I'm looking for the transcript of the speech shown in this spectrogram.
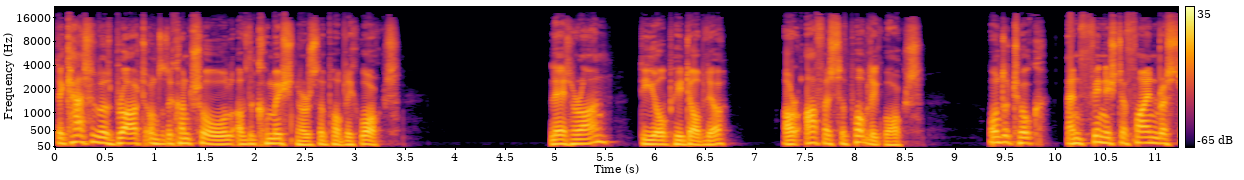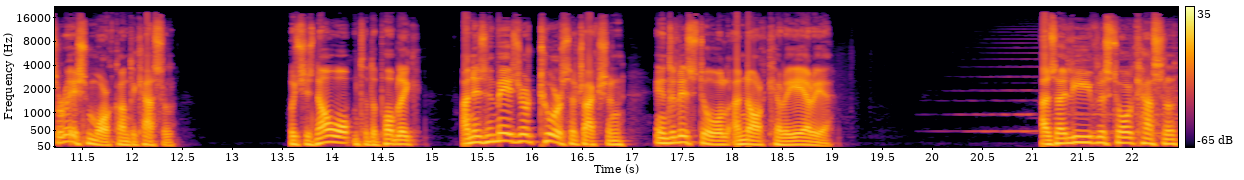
the castle was brought under the control of the Commissioners of Public Works. Later on, the OPW, or Office of Public Works, undertook and finished a fine restoration work on the castle, which is now open to the public and is a major tourist attraction in the Listowel and North Kerry area. As I leave Listowel Castle,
